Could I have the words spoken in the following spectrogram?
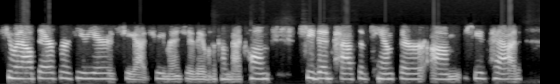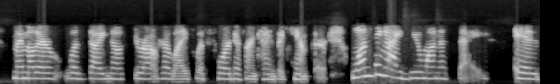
She went out there for a few years. She got treatment. She was able to come back home. She did passive cancer. Um, she's had my mother was diagnosed throughout her life with four different kinds of cancer. One thing I do want to say is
